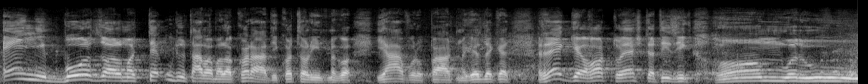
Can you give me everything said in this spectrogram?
Ennyi borzalmat, te úgy utálom el a Karádi Katalint, meg a Jávor párt, meg ezeket. Reggel hattól este tízig, hamvadú.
